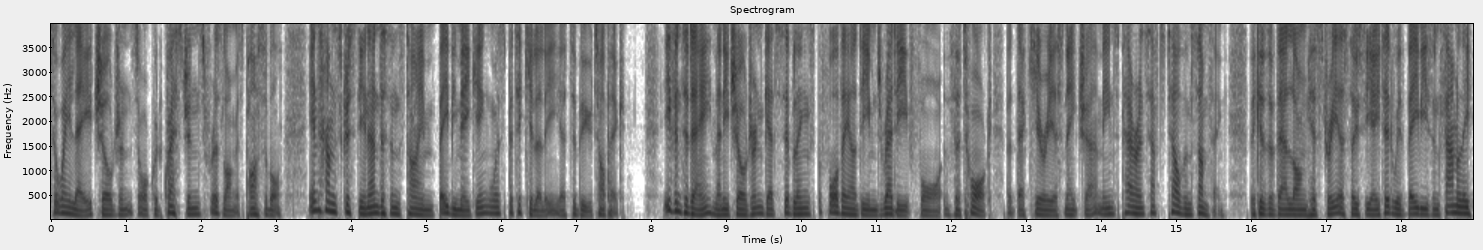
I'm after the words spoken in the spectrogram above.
to waylay children's awkward questions for as long as possible. In Hans Christian Andersen's time, baby making was particularly a taboo topic. Even today, many children get siblings before they are deemed ready for the talk, but their curious nature means parents have to tell them something. Because of their long history associated with babies and family,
